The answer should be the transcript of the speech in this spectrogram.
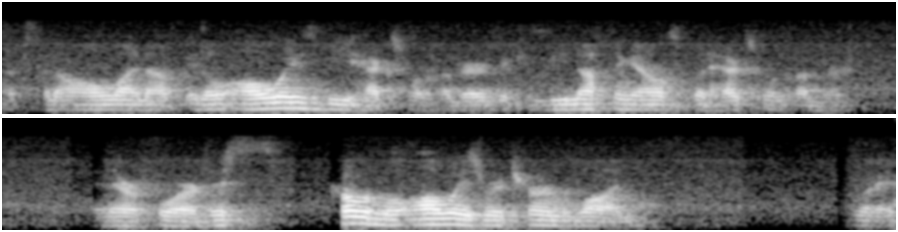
That's going to all line up. It'll always be hex 100. It can be nothing else but hex 100. And therefore, this code will always return 1. Right?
